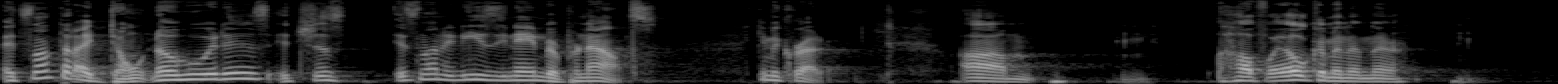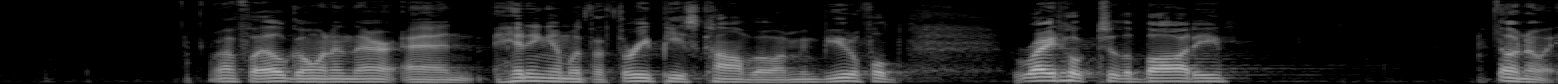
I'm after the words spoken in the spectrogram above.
it's not that I don't know who it is. It's just it's not an easy name to pronounce. Give me credit. Um, Rafael coming in there. Rafael going in there and hitting him with a three piece combo. I mean, beautiful right hook to the body. Oh, no, wait.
